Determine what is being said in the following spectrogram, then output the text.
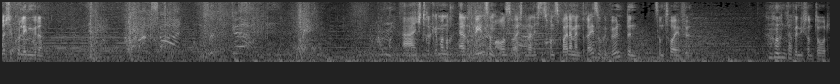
Solche Kollegen wieder. Ah, ich drücke immer noch RB zum Ausweichen, weil ich das von Spider-Man 3 so gewöhnt bin. Zum Teufel. Und da bin ich schon tot.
